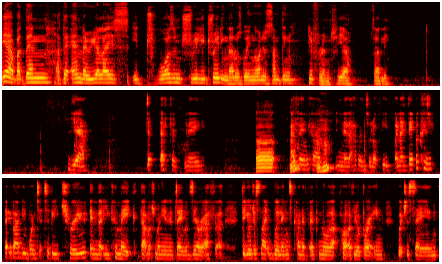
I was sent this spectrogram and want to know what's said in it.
yeah but then at the end i realized it wasn't really trading that was going on it was something different yeah sadly. Yeah. Definitely. Uh I think um, mm-hmm. you know that happens to a lot of people, and I think because you so badly want it to be true, in that you can make that much money in a day with zero effort, that you're just like willing to kind of ignore that part of your brain which is saying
